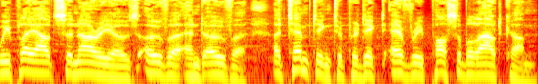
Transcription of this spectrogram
We play out scenarios over and over, attempting to predict every possible outcome,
